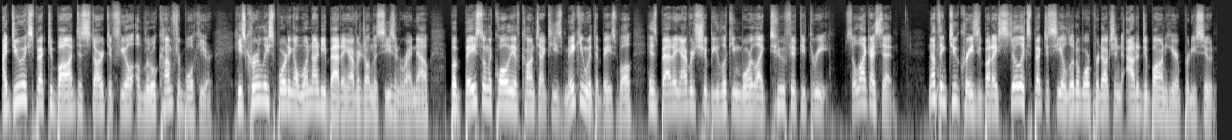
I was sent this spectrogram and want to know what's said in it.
I do expect Dubon to start to feel a little comfortable here. He's currently sporting a 190 batting average on the season right now, but based on the quality of contact he's making with the baseball, his batting average should be looking more like 253. So, like I said, Nothing too crazy, but I still expect to see a little more production out of Dubon here pretty soon.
